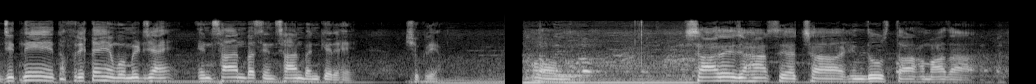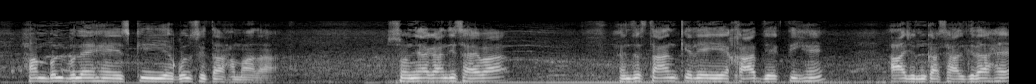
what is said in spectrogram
जितने तफरीक़े हैं वो मिट जाएँ, इंसान बस इंसान बन के रहे। शुक्रिया। सारे जहाँ से अच्छा हिंदुस्तान हमारा हम बुलबुलें हैं, इसकी ये गुलसिता हमारा। सोनिया गांधी साहिबा हिंदुस्तान के लिए ये ख्वाब देखती हैं। आज उनका सालगिरह है।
